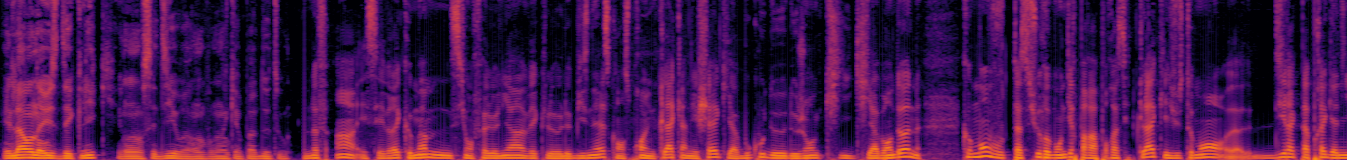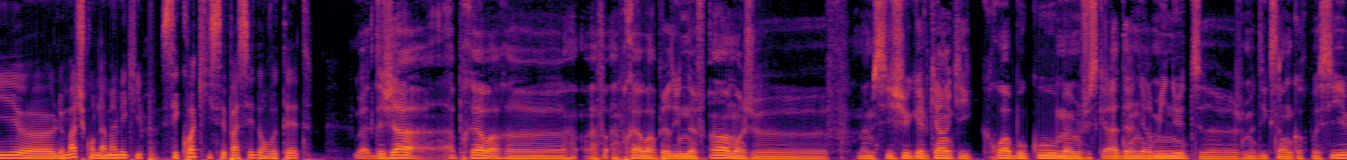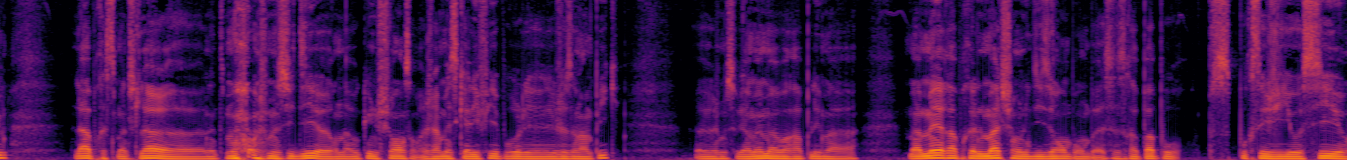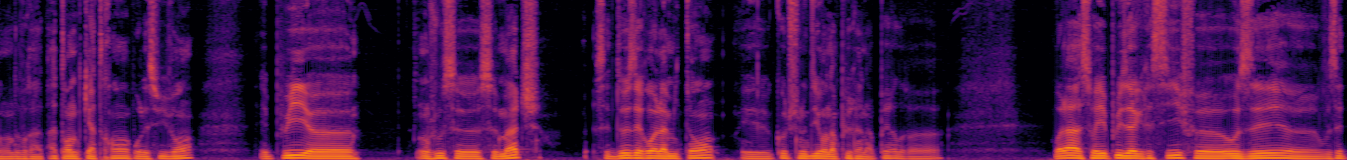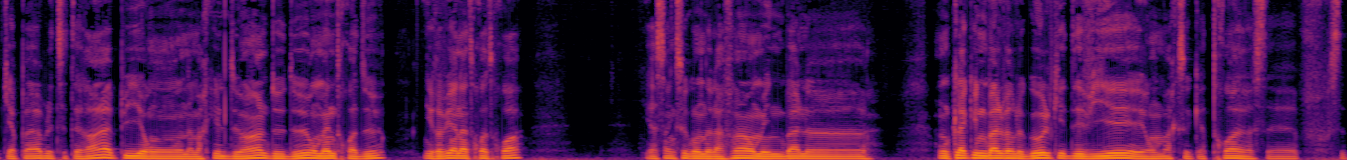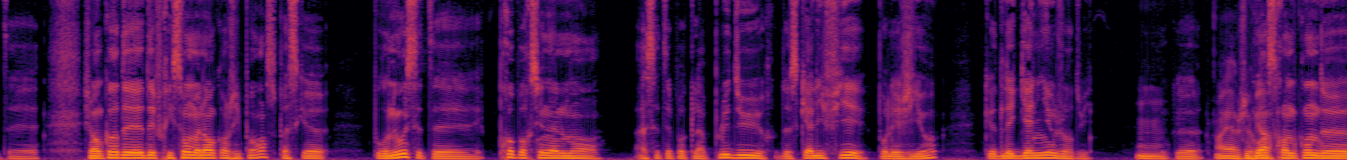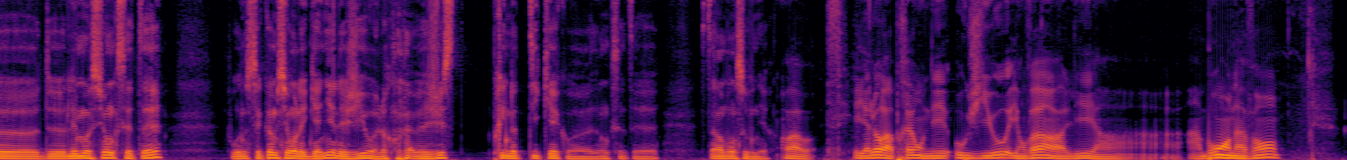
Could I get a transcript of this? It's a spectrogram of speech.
Et là, on a eu ce déclic et on s'est dit, on, est capable de tout. 9-1, et c'est vrai que même si on fait le lien avec le, business, quand on se prend une claque, un échec, il y a beaucoup de, gens qui, abandonnent. Comment vous t'as su rebondir par rapport à cette claque et justement, euh, direct après, gagner euh, le match contre la même équipe? C'est quoi qui s'est passé dans vos têtes? Bah déjà, après avoir, euh, après avoir perdu 9-1, moi, je, même si je suis quelqu'un qui croit beaucoup, même jusqu'à la dernière minute, je me dis que c'est encore possible. Là, après ce match-là, euh, honnêtement, je me suis dit, euh, on n'a aucune chance, on va jamais se qualifier pour les, Jeux Olympiques. Euh, je me souviens même avoir appelé ma, ma mère après le match en lui disant, bon, ben, ce ne sera pas pour, pour ces JO aussi, on devra attendre 4 ans pour les suivants. Et puis, on joue ce, ce match, c'est 2-0 à la mi-temps, et le coach nous dit, on n'a plus rien à perdre voilà, soyez plus agressif, euh, osez, euh, vous êtes capable, etc. Et puis on, a marqué le 2-1, le 2-2, on mène 3-2. Il revient à 3-3. Il y a 5 secondes de la fin, on met une balle, euh, on claque une balle vers le goal qui est dévié et on marque ce 4-3. C'était, j'ai encore des, frissons maintenant quand j'y pense parce que pour nous c'était proportionnellement à cette époque-là plus dur de se qualifier pour les JO que de les gagner aujourd'hui. Hmm. Donc, euh, je bien se rendre compte de, de l'émotion que c'était. C'est comme si on les gagnait les JO alors qu'on avait juste pris notre ticket. Quoi. Donc c'était un bon souvenir. Et alors après, on est au JO et on va aller un, un bond en avant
